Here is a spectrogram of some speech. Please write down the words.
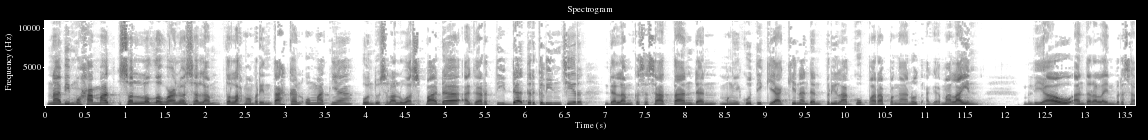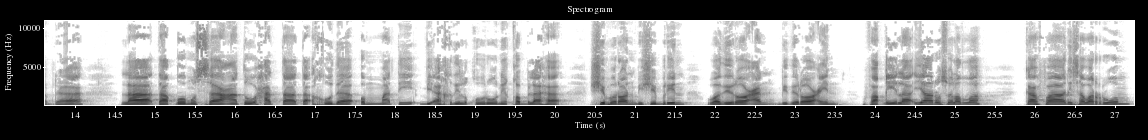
Nabi Muhammad Shallallahu Alaihi Wasallam telah memerintahkan umatnya untuk selalu waspada agar tidak tergelincir dalam kesesatan dan mengikuti keyakinan dan perilaku para penganut agama lain. Beliau antara lain bersabda, La taqumu sa'atu hatta ta'khuda ummati bi akhdil quruni qablaha. Shibran bi shibrin wa dhira'an bi dhira'in. Faqila ya Rasulullah kafaris war rum?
